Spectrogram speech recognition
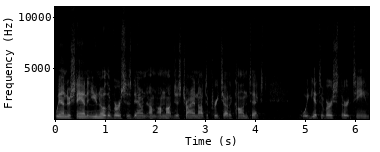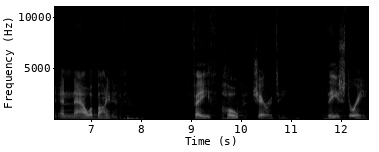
We understand, and you know the verses down. I'm, I'm not just trying not to preach out of context, but we get to verse 13. And now abideth faith, hope, charity. These three.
